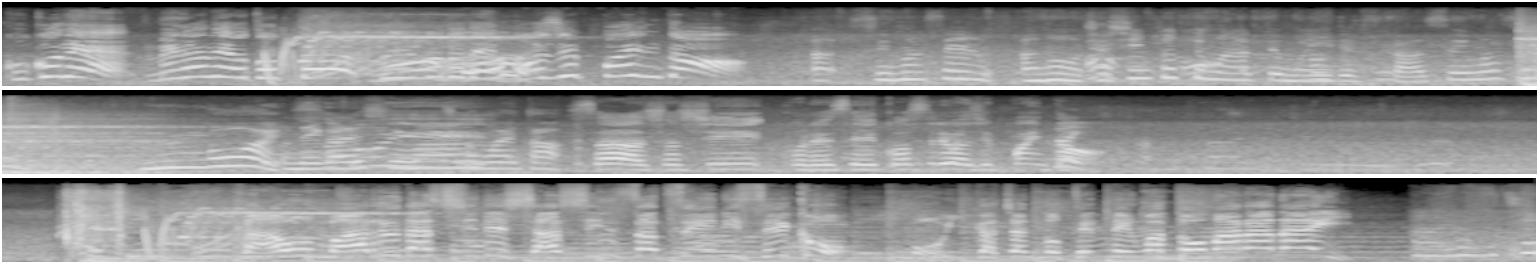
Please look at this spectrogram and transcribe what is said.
ここでメガネを取ったということで50ポイントあ、すいません。あの、写真撮ってもらってもいいですか？すいません。すごい。お願いします。捕まえたさあ写真これ成功すれば10ポイント、は顔丸出しで写真撮影に成功。もうイカちゃんの天然は止まらない。あのちちょ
